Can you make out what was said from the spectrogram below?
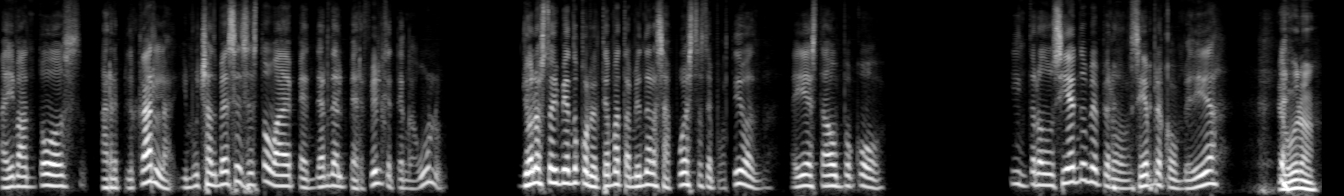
ahí van todos a replicarla, y muchas veces esto va a depender del perfil que tenga uno. Yo lo estoy viendo con el tema también de las apuestas deportivas, ¿no? Ahí he estado un poco introduciéndome, pero siempre con medida. ¿Seguro?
